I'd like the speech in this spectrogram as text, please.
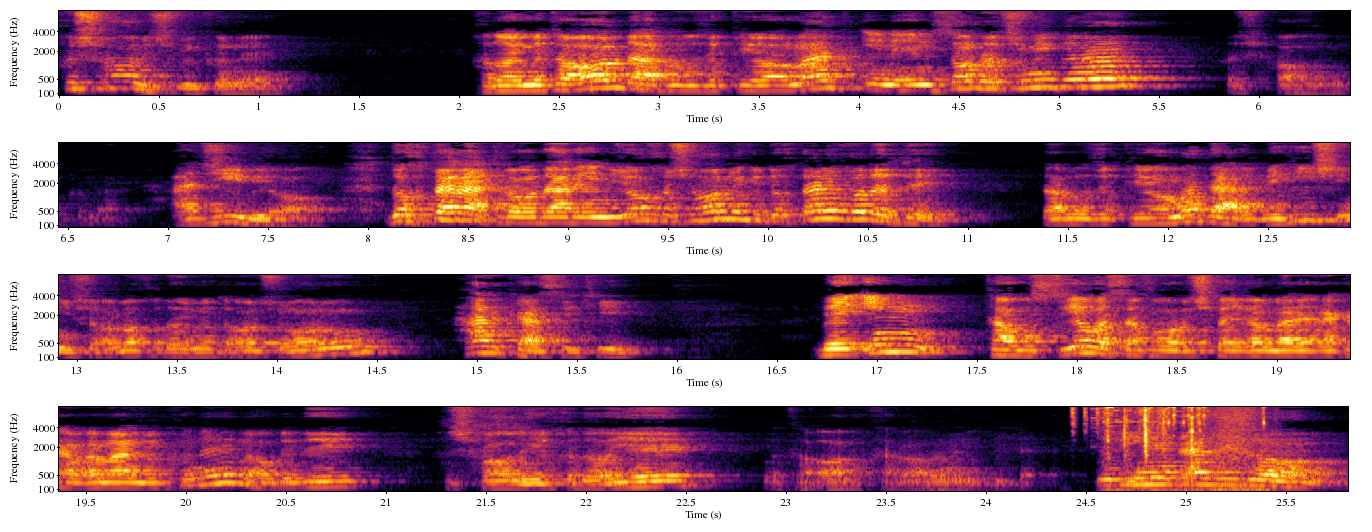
خوشحالش می‌کنه. خدای متعال در روز قیامت این انسان رو چی می‌کنه؟ خوشحال می‌کنه عجیبی ها. دخترت را در اینجا خوشحال میگه دختر خودته. در روز قیامت در بهیش انشاءالله خدای متعال شما رو هر کسی که به این توصیه و سفارش پیغمبر اکرم عمل می‌کنه مورد خوشحالی خدای متعال قرار می‌گیره ببینید عزیزان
